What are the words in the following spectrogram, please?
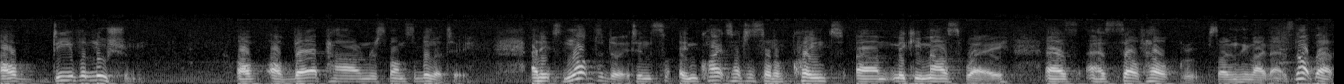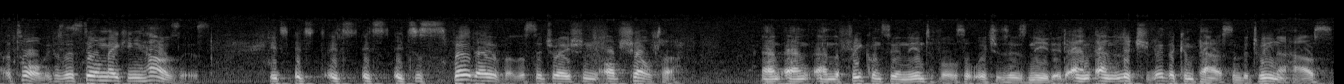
of devolution of, of their power and responsibility. And it's not to do it in, in quite such a sort of quaint um, Mickey Mouse way as, as self-help groups or anything like that. It's not that at all because they're still making houses. It's, it's, it's, it's, it's a spread over the situation of shelter and, and, and the frequency and the intervals at which it is needed and, and literally the comparison between a house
